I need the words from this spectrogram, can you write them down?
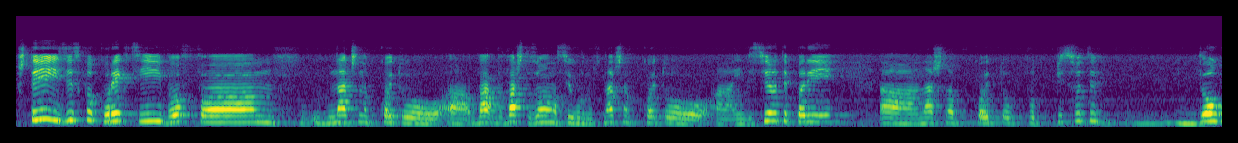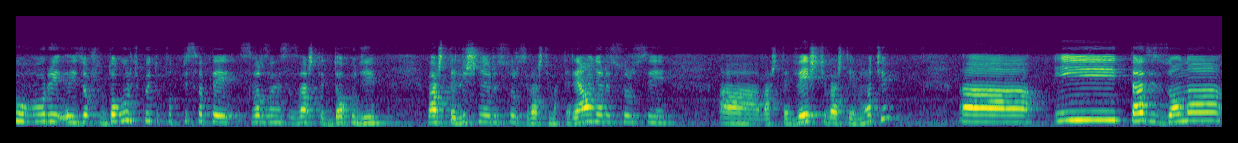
Ще изисква корекции в а, начина по който, а, във вашата зона на сигурност, начина по който а, инвестирате пари, а, начина по който подписвате договори, изобщо договорите, които подписвате, свързани с вашите доходи, вашите лични ресурси, вашите материални ресурси, вашите вещи, вашите имоти. И тази зона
